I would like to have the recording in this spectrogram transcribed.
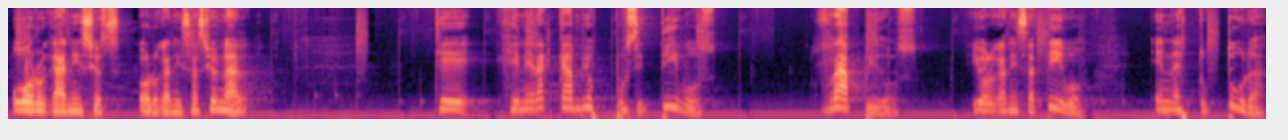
organizacional que genera cambios positivos, rápidos y organizativos en la estructura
